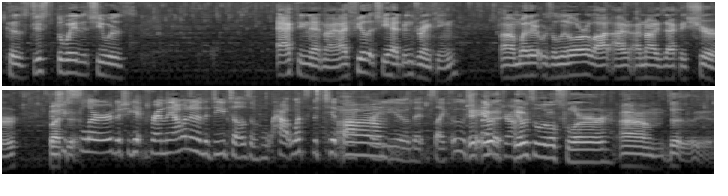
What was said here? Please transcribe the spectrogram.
because just the way that she was acting that night, I feel that she had been drinking. Um, whether it was a little or a lot, I, I'm not exactly sure. Does she slur? Does she get friendly? I want to know the details of how. What's the tip off Um, for you? That's like, ooh, she it, might be it, drunk. it was a little slur. Um, the,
